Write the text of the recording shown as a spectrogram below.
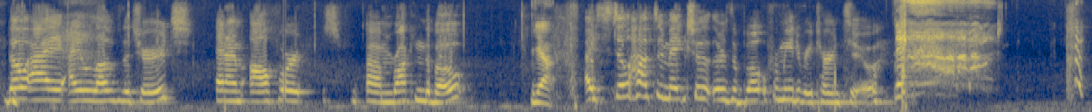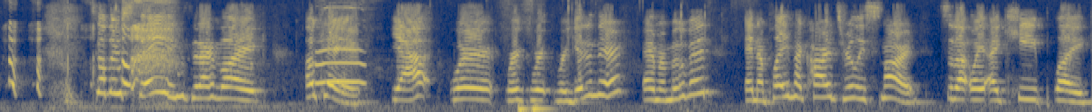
though I I love the church and I'm all for um, rocking the boat. Yeah. I still have to make sure that there's a boat for me to return to. so there's things that I'm like, okay, yeah, we're we're we're, we're getting there and we're moving and I'm playing my cards really smart so that way I keep like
